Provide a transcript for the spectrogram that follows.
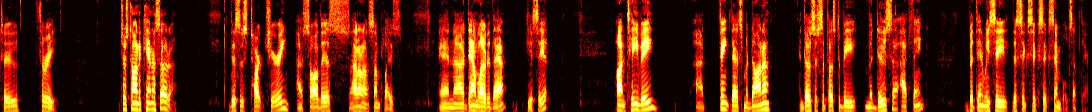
two, three. Just on a can of soda. This is tart cherry. I saw this, I don't know, someplace, and uh, downloaded that. Do you see it? On TV, I think that's Madonna, and those are supposed to be Medusa, I think. But then we see the 666 symbols up there.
